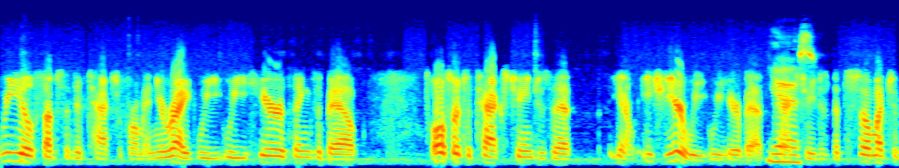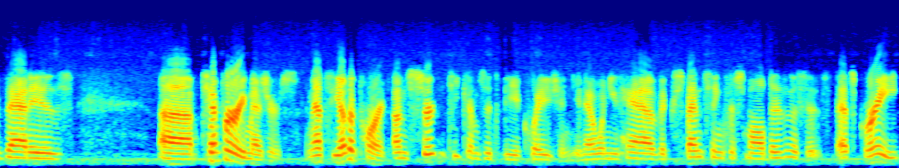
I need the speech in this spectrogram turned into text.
real substantive tax reform. And you're right, we, we hear things about all sorts of tax changes that you know each year we, we hear about yes. tax changes, but so much of that is uh, temporary measures, and that's the other part. Uncertainty comes into the equation. You know, when you have expensing for small businesses, that's great,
